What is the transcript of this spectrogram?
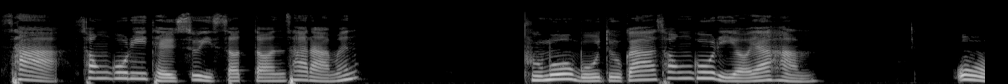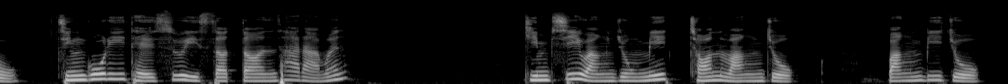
4. 성골이 될 수 있었던 사람은 부모 모두가 성골이어야 함. 5. 진골이 될 수 있었던 사람은 김씨 왕족 및 전 왕족, 왕비족,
